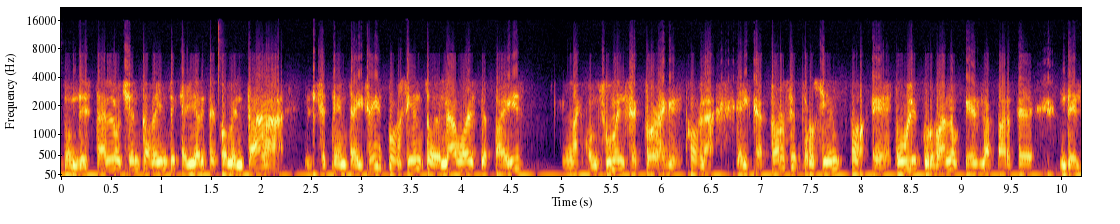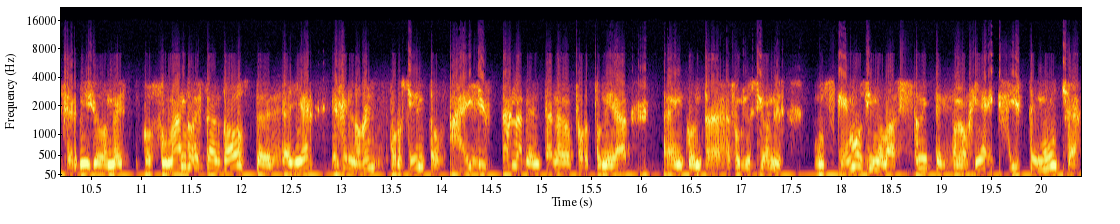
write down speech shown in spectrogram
donde está el 80-20 que ayer te comentaba, el 76% del agua de este país la consume el sector agrícola, el 14% es público urbano, que es la parte del servicio doméstico. Sumando estas dos, te decía ayer, es el 90%. Ahí está la ventana de oportunidad para encontrar soluciones. Busquemos innovación y tecnología, existe mucha,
